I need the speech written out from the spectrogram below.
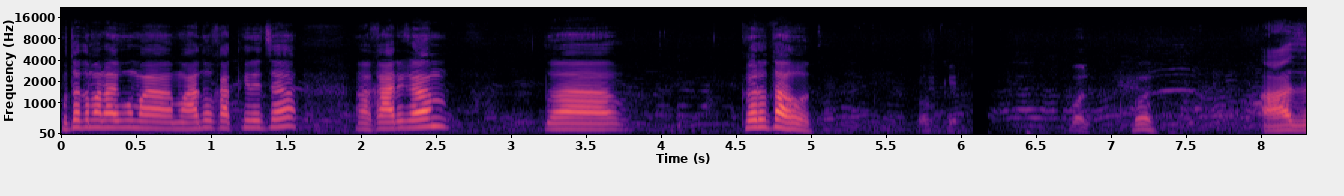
हुतात्मा नागू मा महादेव कातकरीचं अ, कार्यक्रम करत आहोत. आज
